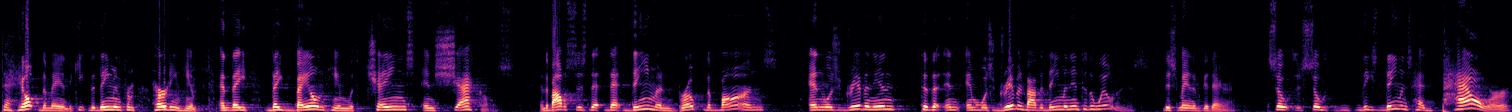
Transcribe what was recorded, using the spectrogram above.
to help the man, to keep the demon from hurting him, and they, they bound him with chains and shackles. And the Bible says that that demon broke the bonds and was driven into the and, and was driven by the demon into the wilderness. This man of Gadara. So, so these demons had power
